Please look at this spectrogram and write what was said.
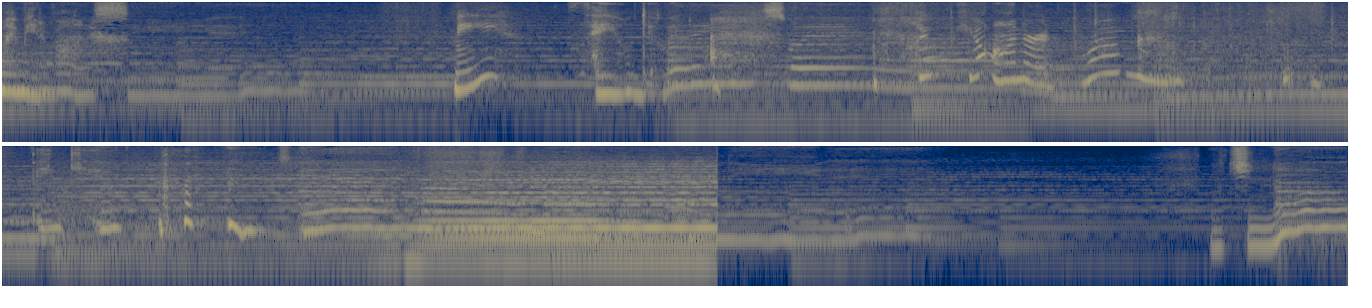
My maid of honor. Me? Say you'll do it. I'd be honored, Brooke. Thank you. But you know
